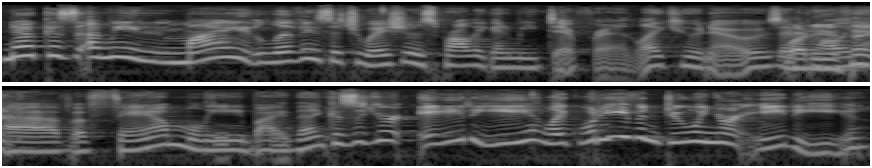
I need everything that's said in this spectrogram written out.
No, because I mean, my living situation is probably going to be different. Like, who knows? Why I you probably have a family by then. Because you're 80. Like, what do you even do when you're 80?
